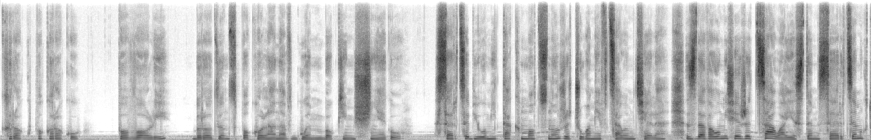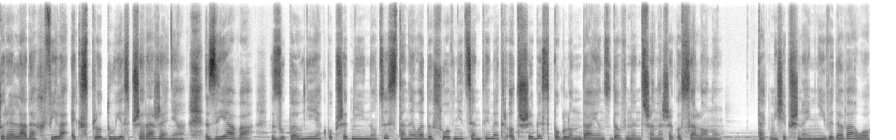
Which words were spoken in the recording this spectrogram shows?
krok po kroku, powoli brodząc po kolana w głębokim śniegu. Serce biło mi tak mocno, że czułam je w całym ciele. Zdawało mi się, że cała jestem sercem, które lada chwila eksploduje z przerażenia. Zjawa, zupełnie jak poprzedniej nocy, stanęła dosłownie centymetr od szyby, spoglądając do wnętrza naszego salonu. Tak mi się przynajmniej wydawało,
